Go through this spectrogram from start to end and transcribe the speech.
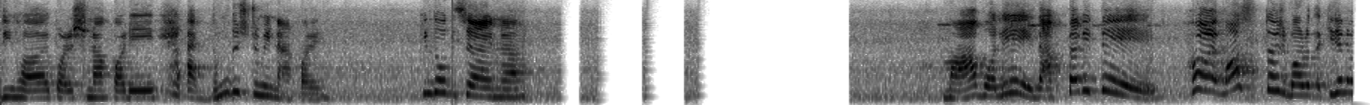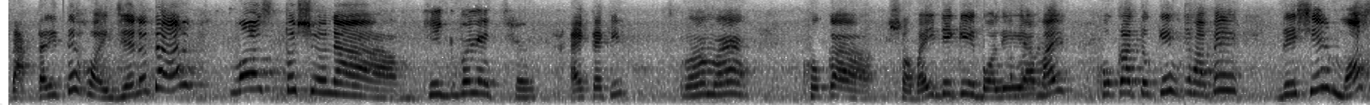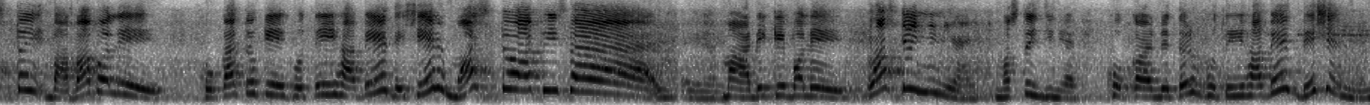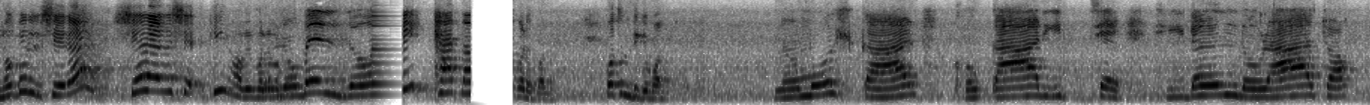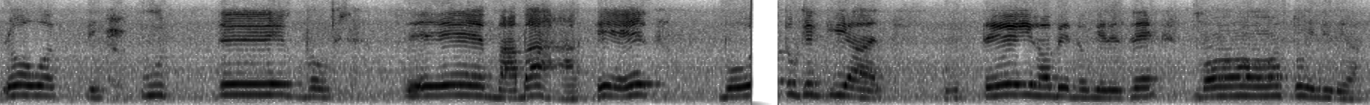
বুদ্ধি হয় পড়াশোনা করে একদম দুষ্টুমি না করে। কিন্তু ও চায় না। মা বলে ডাক্তারিতে হয় মস্ত বড় কি যেন ডাক্তারিতে হয় যেন তার মস্ত সুনাম। ঠিক বলেছ। একটা কি? মামা খোকা। সবাই ডেকে বলে আমায় খোকা তোকে হবে দেশের মস্ত বাবা বলে খোকা তোকে হতেই হবে দেশের মস্ত অফিসার। মা ডেকে বলে মস্ত ইঞ্জিনিয়ার। মস্ত ইঞ্জিনিয়ার খোকার তোর হতেই হবে দেশের নোবেল সেরা সেরা কি হবে বলো নোবেল জয়ী খ্যাত। করে বলো প্রথম দিকে বলো। নমস্কার খোকার ইচ্ছে হিরণদোড়া চক্রবর্তী উঠতে বসে বাবা হাতের বই তোকে কি আর ঘুরতেই হবে তোকে দেশে মস্ত ইঞ্জিনিয়ার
